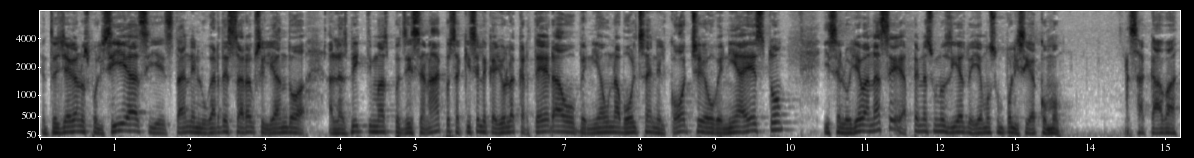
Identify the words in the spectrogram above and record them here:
Entonces llegan los policías y están, en lugar de estar auxiliando a, las víctimas, pues dicen, ay, pues aquí se le cayó la cartera o venía una bolsa en el coche o venía esto y se lo llevan. Hace apenas unos días veíamos un policía como sacaba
